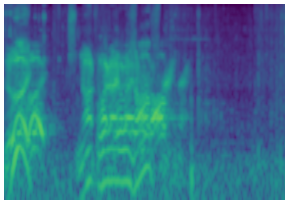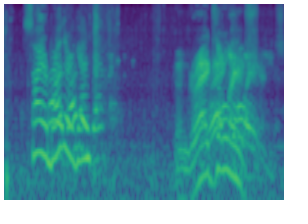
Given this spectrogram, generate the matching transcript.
Good. It's not what I was offering. Saw your brother again. Congratulations.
